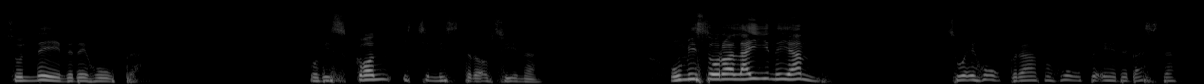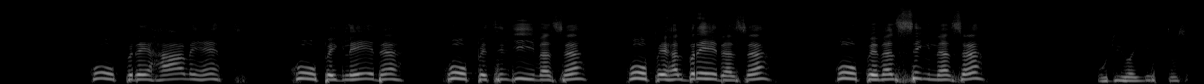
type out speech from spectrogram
så lever det håpet. Og vi skal ikke miste det av syne. Om vi står alene igjen, så er håpet der, for håpet er det beste. Håpet det er herlighet. Håpet er glede. Håp er tilgivelse. Håp er helbredelse. Håp er velsignelse. Og du har gitt oss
